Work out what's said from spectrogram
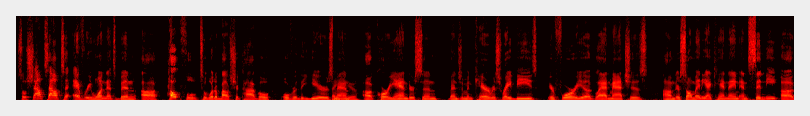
So shouts out to everyone that's been uh, helpful to What About Chicago over the years, Thank man. Uh, Corey Anderson, Benjamin Karras, Ray Bees, Euphoria, Glad Matches. Um, there's so many I can't name, and Sydney uh,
